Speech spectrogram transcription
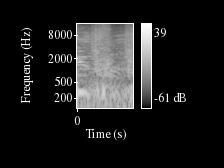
Shoot!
